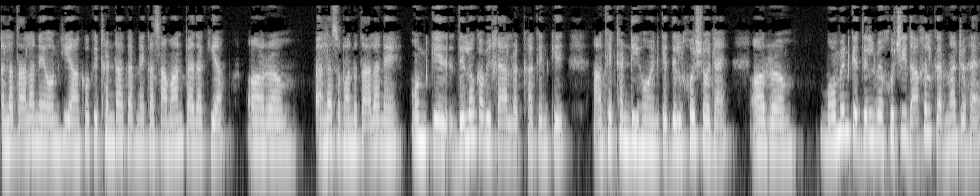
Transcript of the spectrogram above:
اللہ تعالیٰ نے ان کی آنکھوں کی ٹھنڈا کرنے کا سامان پیدا کیا اور اللہ سبحان تعالیٰ نے ان کے دلوں کا بھی خیال رکھا کہ ان کی آنکھیں ٹھنڈی ہوں، ان کے دل خوش ہو جائیں۔ اور مومن کے دل میں خوشی داخل کرنا جو ہے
